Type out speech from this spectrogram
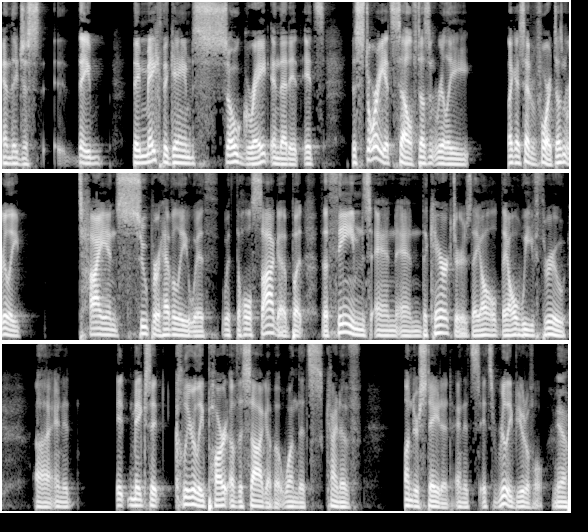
and they just they they make the game so great in that it it's the story itself doesn't really like I said before it doesn't really tie in super heavily with with the whole saga but the themes and and the characters they all they all weave through uh, and it it makes it clearly part of the saga but one that's kind of understated and it's it's really beautiful Yeah.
